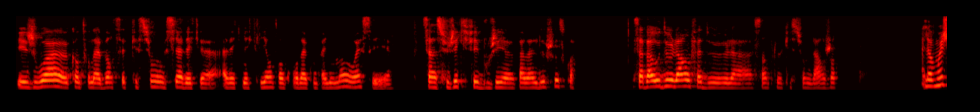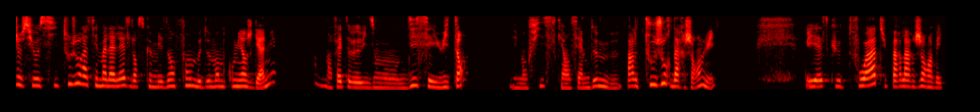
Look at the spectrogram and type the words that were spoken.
Et je vois euh, quand on aborde cette question aussi avec euh, avec mes clientes en cours d'accompagnement, ouais, c'est un sujet qui fait bouger pas mal de choses quoi ça va au-delà en fait de la simple question de l'argent. Alors moi, je suis aussi toujours assez mal à l'aise lorsque mes enfants me demandent combien je gagne. En fait, euh, ils ont 10 et 8 ans. Et mon fils, qui est en CM2, me parle toujours d'argent, lui. Et est-ce que toi, tu parles argent avec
